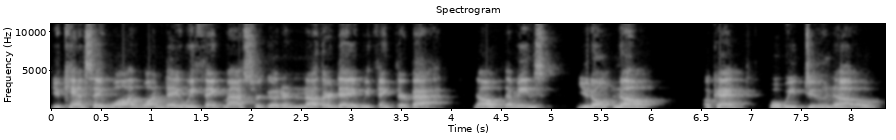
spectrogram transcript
You can't say, well, one day we think masks are good and another day we think they're bad. No, that means you don't know. Okay. What we do know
